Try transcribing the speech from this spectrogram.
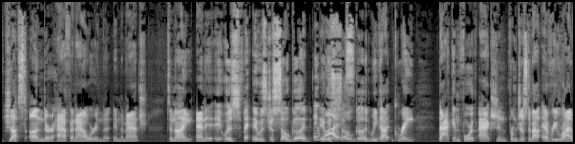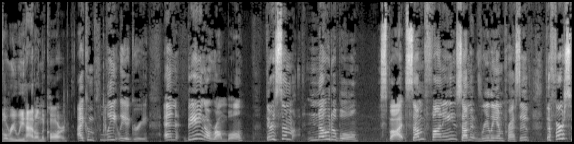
just under half an hour in the in the match tonight, and it, it was fa- it was just so good. It was. was. so good. We got great back and forth action from just about every rivalry we had on the card. I completely agree. And being a Rumble, there's some notable spots, some funny, some really impressive. The first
